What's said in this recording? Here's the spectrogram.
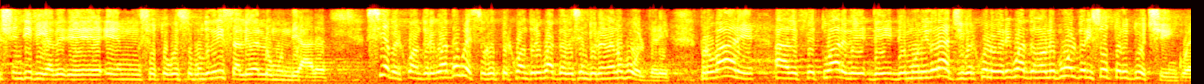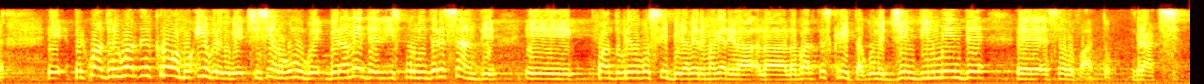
scientifica eh, eh, sotto questo punto di vista a livello mondiale, sia per quanto riguarda questo che per quanto riguarda ad esempio le nanopolveri. Provare ad effettuare dei, dei, dei monitoraggi per quello che riguardano le polveri sotto le 2,5. Per quanto riguarda il cromo, io credo che ci siano comunque veramente degli spunti interessanti e quanto prima possibile avere magari la parte scritta come gentilmente eh, è stato fatto. Grazie.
